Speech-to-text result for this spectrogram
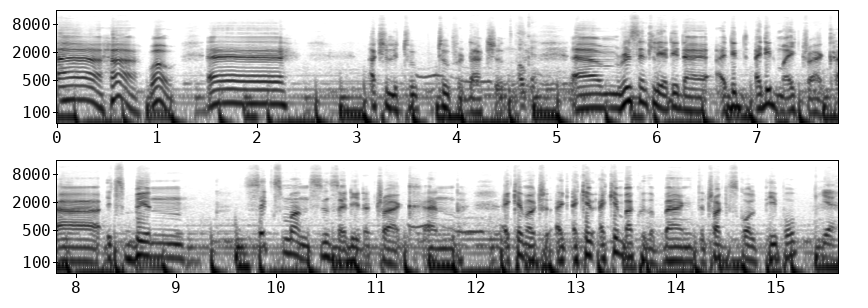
Uh huh. Wow. Uh, actually, two two productions. Okay. Um, recently, I did I, I did I did my track. Uh, it's been six months since I did a track, and I came out. I, I came I came back with a bang. The track is called People. Yeah.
